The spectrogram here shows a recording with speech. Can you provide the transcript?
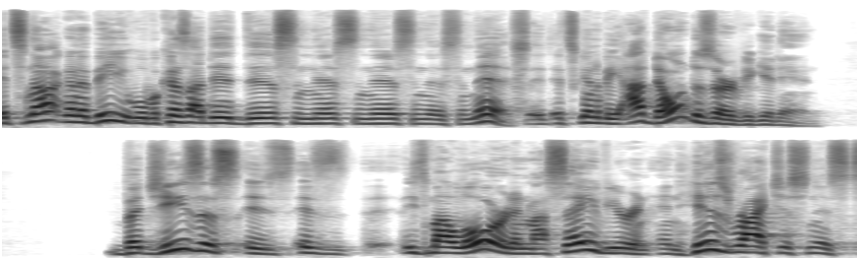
It's not going to be, well, because I did this and this and this and this and this. It's going to be, I don't deserve to get in. But Jesus is, is he's my Lord and my Savior, and, and his righteousness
